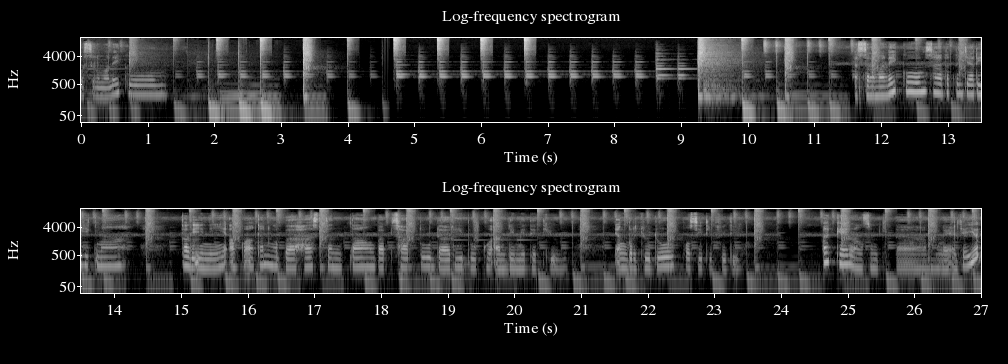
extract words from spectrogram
Wassalamualaikum. Assalamualaikum sahabat pencari hikmah Kali ini aku akan ngebahas tentang bab 1 dari buku Unlimited You yang berjudul Positivity. Oke langsung kita mulai aja yuk.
